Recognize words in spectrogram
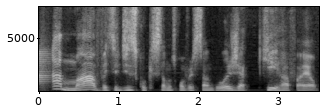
amava esse disco que estamos conversando hoje aqui, Rafael.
